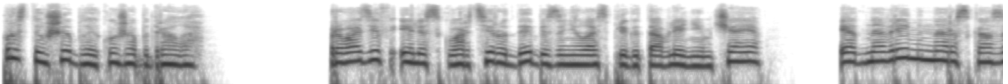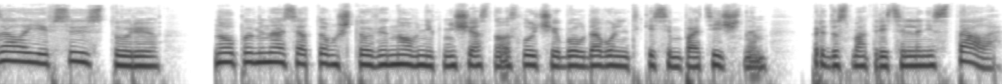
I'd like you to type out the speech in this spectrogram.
«Просто ушибла и кожа ободрала». Проводив Элис в квартиру, Дебби занялась приготовлением чая и одновременно рассказала ей всю историю, но упоминать о том, что виновник несчастного случая был довольно-таки симпатичным, предусмотрительно не стала.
